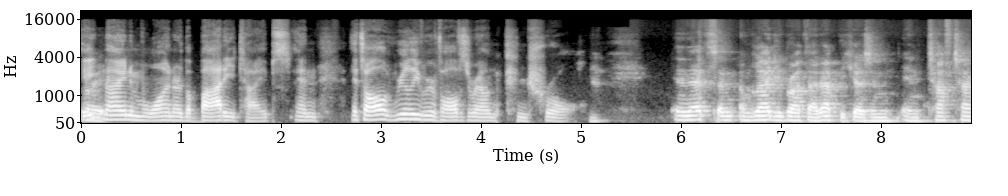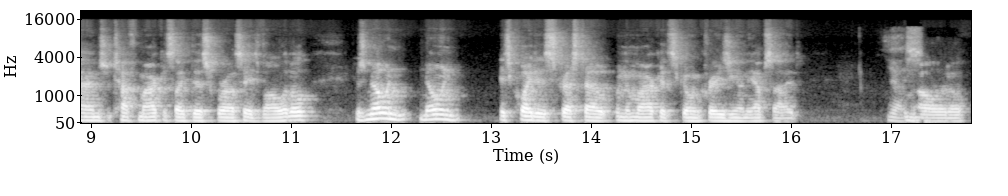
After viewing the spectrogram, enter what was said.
Eight, right. nine, and one are the body types, and it's all really revolves around control. And that's I'm, I'm glad you brought that up because in, in tough times, or tough markets like this, where I'll say it's volatile, there's no one no one is quite as stressed out when the market's going crazy on the upside. Yes. Volatile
